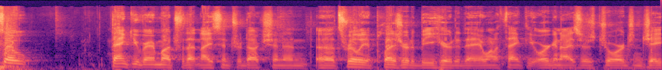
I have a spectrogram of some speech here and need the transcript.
So thank you very much for that nice introduction. And uh, it's really a pleasure to be here today. I want to thank the organizers, George and Jason.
